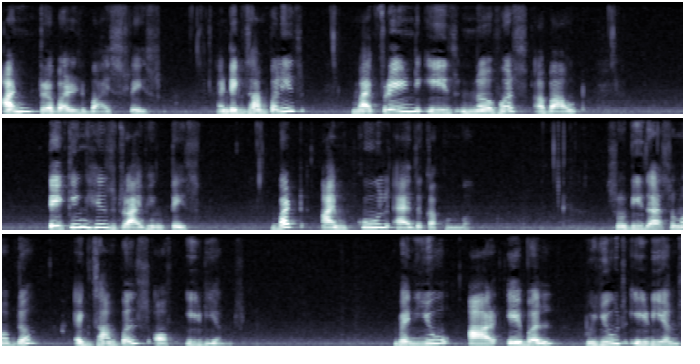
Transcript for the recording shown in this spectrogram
untroubled by stress. And example is my friend is nervous about taking his driving test, but I am cool as a cucumber. So, these are some of the examples of idioms. When you are able to use idioms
